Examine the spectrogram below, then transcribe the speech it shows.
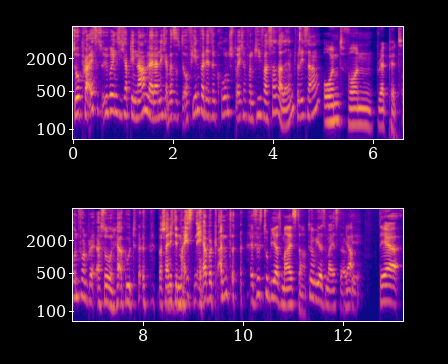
Joe Price ist übrigens, ich habe den Namen leider nicht, aber es ist auf jeden Fall der Synchronsprecher von Kiefer Sutherland, würde ich sagen. Und von Brad Pitt. Und von Brad, ach so, ja gut, wahrscheinlich den meisten eher bekannt. Es ist Tobias Meister. Tobias Meister, okay. Ja. Der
